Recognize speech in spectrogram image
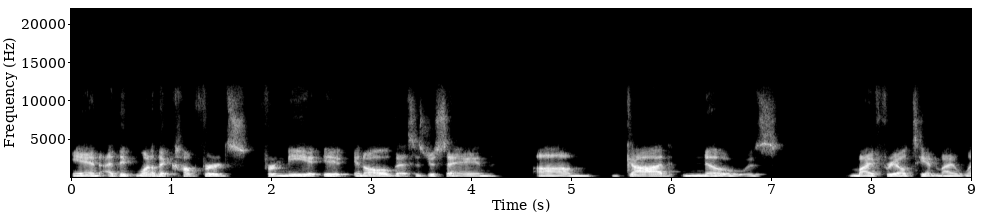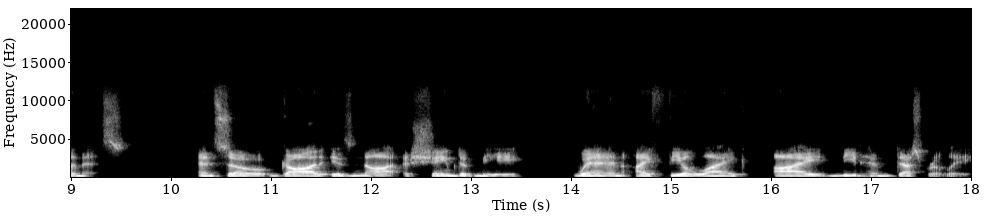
And i think one of the comforts for me it, in all of this is just saying um, god knows my frailty and my limits and so god is not ashamed of me when i feel like i need him desperately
